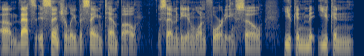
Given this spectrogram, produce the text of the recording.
Um, that's essentially the same tempo, 70 and 140. So you can you can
